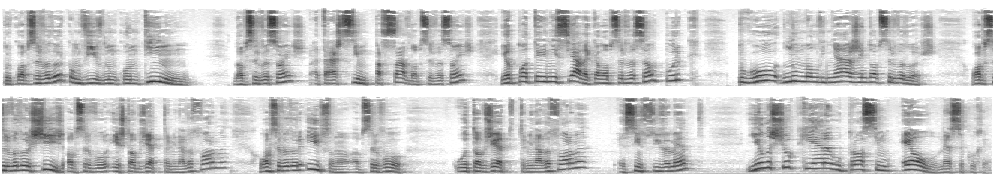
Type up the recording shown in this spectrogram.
Porque o observador, como vive num contínuo de observações, atrás de si um passado de observações, ele pode ter iniciado aquela observação porque pegou numa linhagem de observadores. O observador X observou este objeto de determinada forma, o observador Y observou outro objeto de determinada forma, assim sucessivamente, e ele achou que era o próximo elo nessa corrente.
